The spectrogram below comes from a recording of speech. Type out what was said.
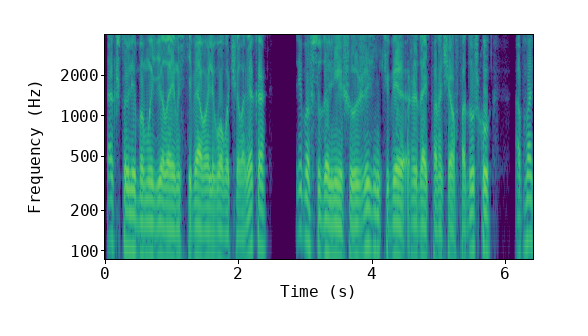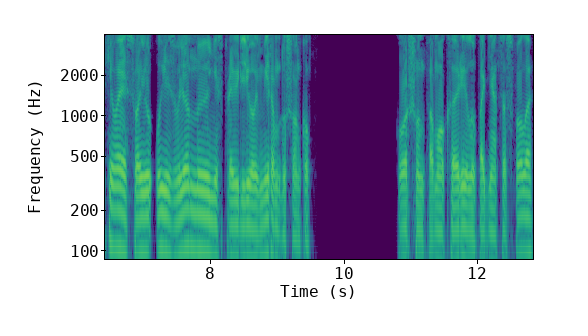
Так что либо мы делаем из тебя волевого человека, либо всю дальнейшую жизнь тебе рыдать по ночам в подушку, оплакивая свою уязвленную несправедливым миром душонку. Коршун помог Рилу подняться с пола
